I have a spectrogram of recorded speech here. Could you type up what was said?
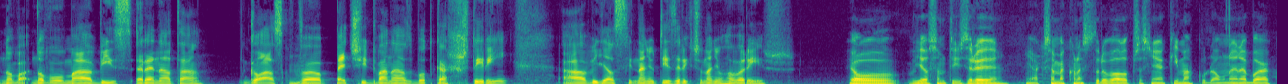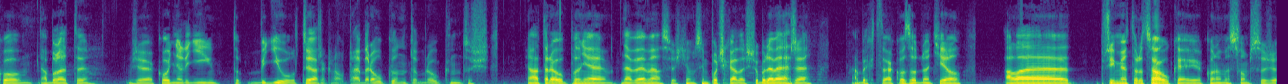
nova, novou má víz Renata Glask v hmm. peči 12.4 a viděl jsi na ňu teasery, co na ňu hovoríš? Jo, viděl jsem teasery, nějak jsem jako nestudoval přesně jaký má cooldowny nebo jako ability, že jako hodně lidí to vidí ulty a řeknou, to je broken, to je broken, což já teda úplně nevím, já si ještě musím počkat, až to bude ve hře, abych to jako zhodnotil, ale přímě to docela OK, jako nemyslím si, že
